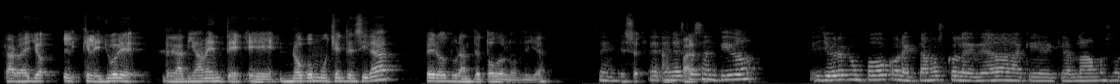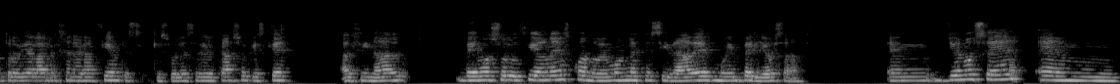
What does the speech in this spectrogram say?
Claro, a ellos que le llueve relativamente, eh, no con mucha intensidad, pero durante todos los días. Sí. en este sentido, yo creo que un poco conectamos con la idea que, que hablábamos el otro día, la regeneración, que, suele ser el caso, que es que al final vemos soluciones cuando vemos necesidades muy imperiosas. Em, yo no sé em,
